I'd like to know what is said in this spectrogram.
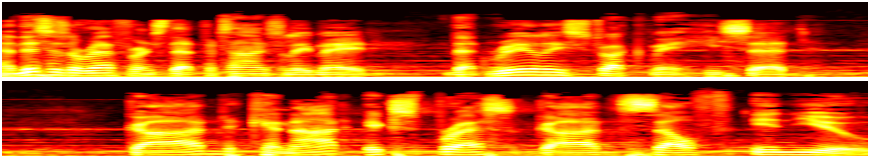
And this is a reference that Patanjali made that really struck me. He said, God cannot express God's self in you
